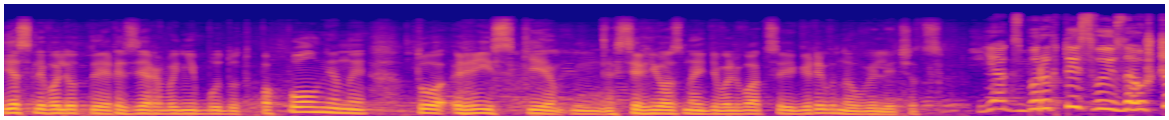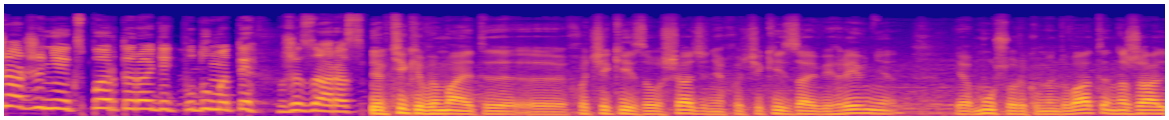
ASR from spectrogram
Если валютные резервы не будут пополнены, то риски м, серьезной девальвации гривны увеличатся. Як зберегти свої заощадження, експерти радять подумати вже зараз. Як тільки ви маєте е, хоч якісь заощадження, хоч якісь зайві гривні, я мушу рекомендувати, на жаль,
